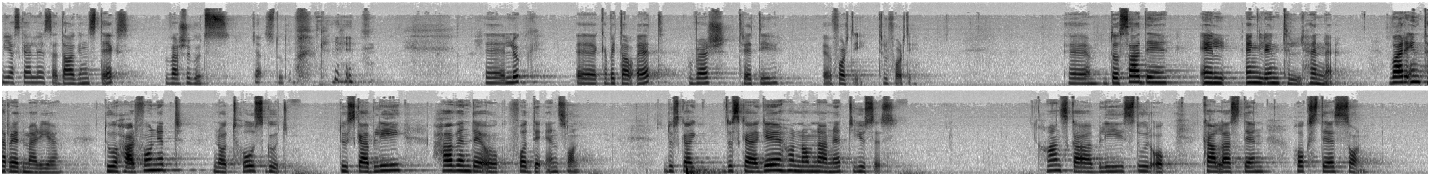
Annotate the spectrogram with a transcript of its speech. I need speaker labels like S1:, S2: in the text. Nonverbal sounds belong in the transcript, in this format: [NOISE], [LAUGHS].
S1: Jag ska läsa dagens text. Varsågod. Ja, stod [LAUGHS] eh, Luk eh, kapitel 1, vers 30-40. Eh, till 40. Då sade ängeln till henne, var inte rädd Maria, du har funnit något hos Gud. Du ska bli havande och födde en son. Du ska, du ska ge honom namnet Jesus. Han ska bli stor och kallas den Högstes son.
